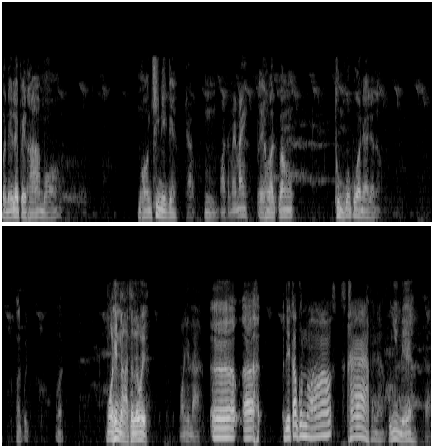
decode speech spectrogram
วันนี้เลยไปหาหมอ หมอคลินิกเด้ครับอืมอ๋อทำไมไม่ไปหอดวังทุ่มกลัวๆเนี่ยเดี๋ยวนะหอดไปหอดหมอเห็นหน้าทันแล้วเว้ยหมอเห็นหน้า เออเอ่อสวัสดีครับคุณหมอค่ะพะนะผู้หญิงเนี่ยครับ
